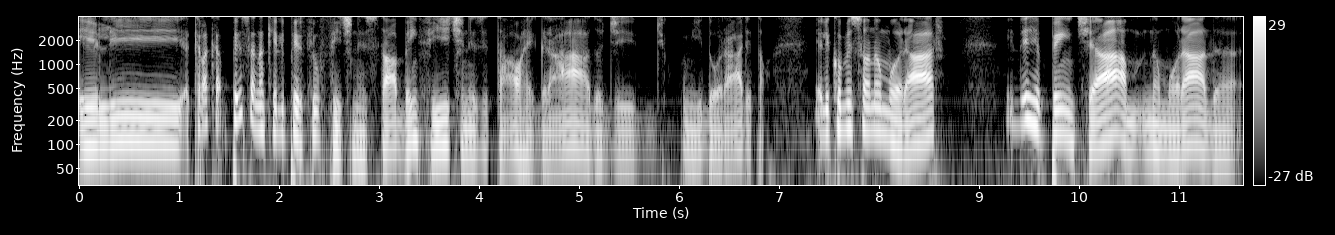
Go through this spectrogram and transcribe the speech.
ele. Aquela, pensa naquele perfil fitness, tá? Bem fitness e tal, regrado, de, de comida, horário e tal. Ele começou a namorar e de repente a namorada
